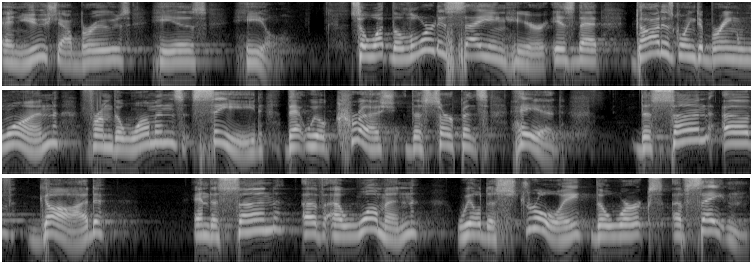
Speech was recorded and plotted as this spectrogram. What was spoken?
and you shall bruise his heel. So, what the Lord is saying here is that God is going to bring one from the woman's seed that will crush the serpent's head. The Son of God and the Son of a woman will destroy the works of Satan.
